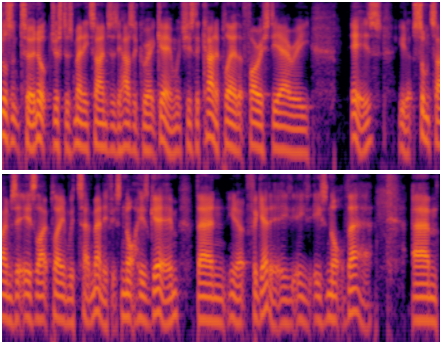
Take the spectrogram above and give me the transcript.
doesn't turn up just as many times as he has a great game which is the kind of player that Forestieri is you know sometimes it is like playing with 10 men. If it's not his game then you know forget it. He- he's not there um,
